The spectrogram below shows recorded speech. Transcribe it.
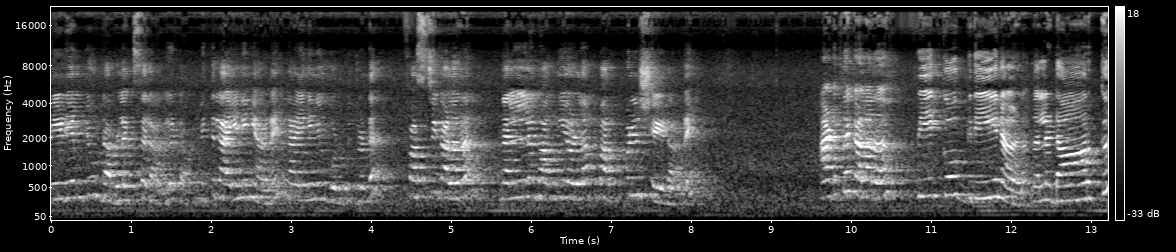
മീഡിയം ടു ഡബിൾ എക്സൽ ആണ് കേട്ടോ. വിത്ത് ലൈനിങ് ആണ്. ലൈനിങ്ങും കൊടുത്തിട്ടുണ്ട്. ഫസ്റ്റ് കളറ് നല്ല ഭംഗിയുള്ള പർപ്പിൾ ആണ്. അടുത്ത കളറ് പീക്കോ ഗ്രീൻ ആണ്. നല്ല ഡാർക്ക്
